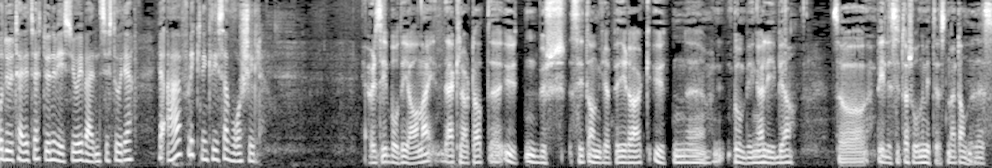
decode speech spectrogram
Og du Terje Tvedt, du underviser jo i verdenshistorie. Ja, er flyktningkrisa vår skyld? Jeg vil si både ja og nei. Det er klart at uh, uten Bush sitt angrep i Irak, uten uh, bombing av Libya, så ville situasjonen i Midtøsten vært annerledes.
